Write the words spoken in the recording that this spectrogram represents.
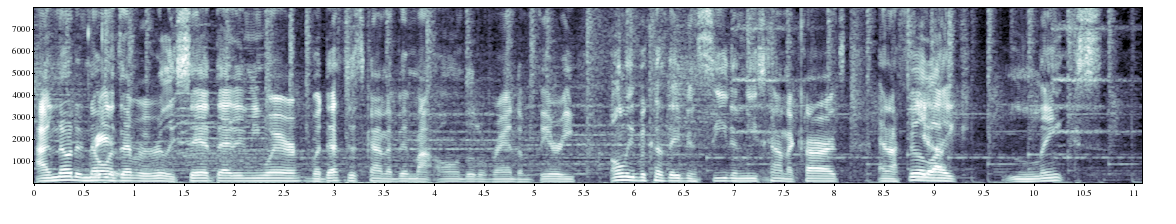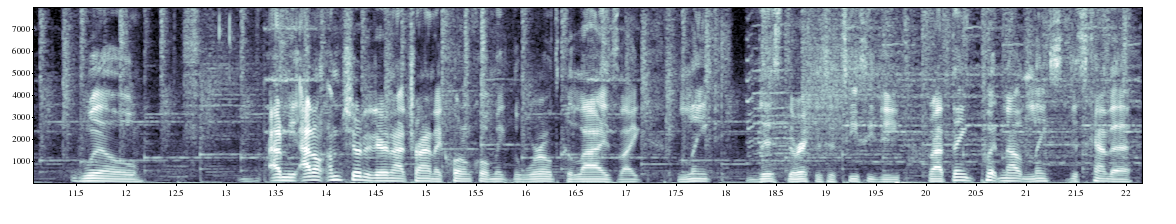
I know that no really? one's ever really said that anywhere, but that's just kind of been my own little random theory. Only because they've been seeding these kind of cards, and I feel yeah. like Links will I mean, I don't. I'm sure that they're not trying to quote unquote make the world collides like link this directly to TCG, but I think putting out links just kind of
